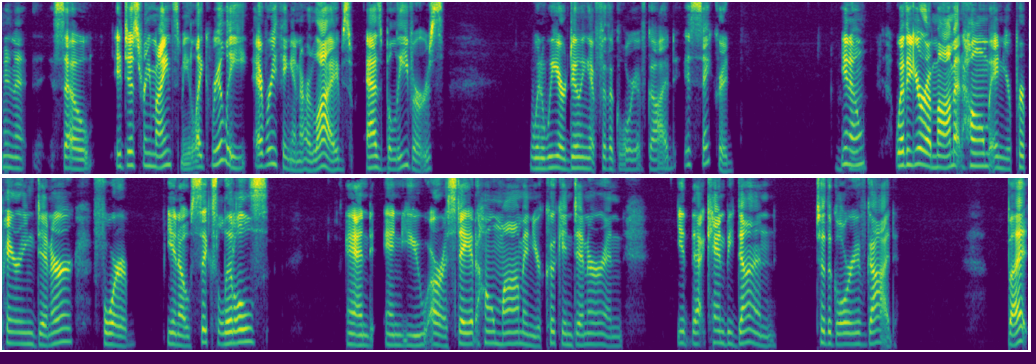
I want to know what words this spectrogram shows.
And it, so it just reminds me like, really, everything in our lives as believers, when we are doing it for the glory of God, is sacred. You Mm-hmm. know, whether you're a mom at home and you're preparing dinner for, you know, six littles and and you are a stay-at-home mom and you're cooking dinner and it, that can be done to the glory of God. But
